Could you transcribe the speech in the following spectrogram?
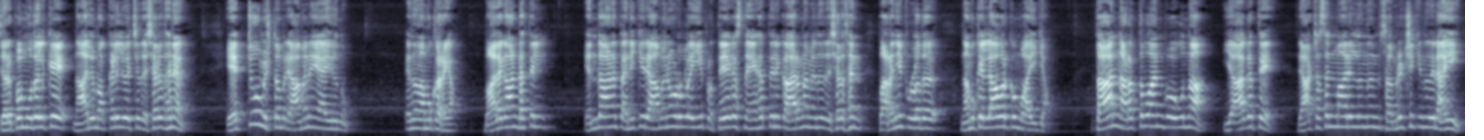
ചെറുപ്പം മുതൽക്കേ നാല് മക്കളിൽ വെച്ച് ദശരഥന് ഏറ്റവും ഇഷ്ടം രാമനെയായിരുന്നു എന്ന് നമുക്കറിയാം. ബാലകാന്ഡത്തിൽ എന്താണ് തനിക്ക് രാമനോടുള്ള ഈ പ്രത്യേക സ്നേഹത്തിന് കാരണമെന്ന് ദശരഥൻ പറഞ്ഞിട്ടുള്ളത് നമുക്കെല്ലാവർക്കും വായിക്കാം. താൻ നടത്തുവാൻ പോകുന്ന യാഗത്തെ രാക്ഷസന്മാരിൽ നിന്നും സംരക്ഷിക്കുന്നതിനായി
